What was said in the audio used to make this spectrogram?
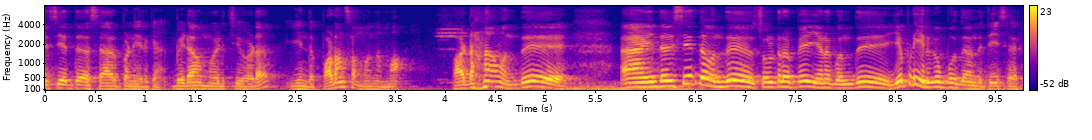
விஷயத்த ஷேர் பண்ணியிருக்கேன். விடாமுயற்சியோட இந்த படம் சம்மந்தமாக பட் ஆனால் வந்து இந்த விஷயத்த வந்து சொல்கிறப்ப எனக்கு வந்து எப்படி இருக்க போகுது அந்த டீசர்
